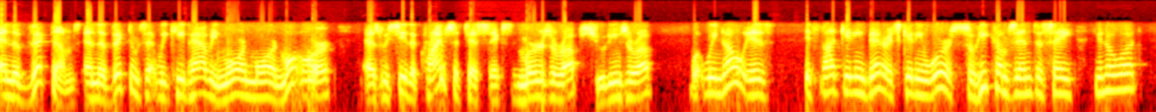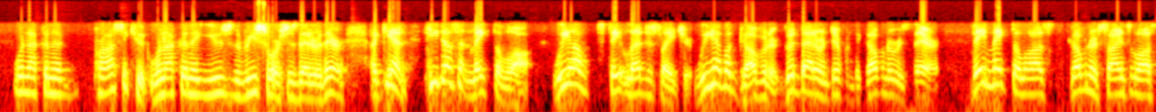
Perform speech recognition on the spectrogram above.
And the victims, and the victims that we keep having more and more and more, as we see the crime statistics, murders are up, shootings are up. What we know is it's not getting better, it's getting worse. So he comes in to say, you know what? We're not going to prosecute. We're not going to use the resources that are there. Again, he doesn't make the law. We have state legislature. We have a governor, good, bad, or indifferent. The governor is there. They make the laws. Governor signs the laws.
